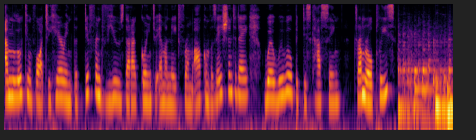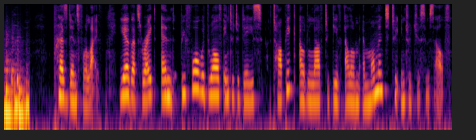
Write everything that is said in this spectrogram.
I'm looking forward to hearing the different views that are going to emanate from our conversation today, where we will be discussing, drumroll please, Presidents for Life. Yeah, that's right. And before we delve into today's topic, I would love to give Elom a moment to introduce himself.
